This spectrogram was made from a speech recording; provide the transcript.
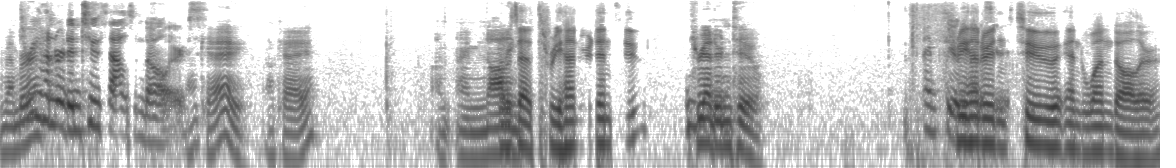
Remember? Three hundred and two thousand dollars. Okay, okay. I'm, I'm What nodding. was that? Three hundred and two. 302. I'm Three hundred and two and one dollar.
